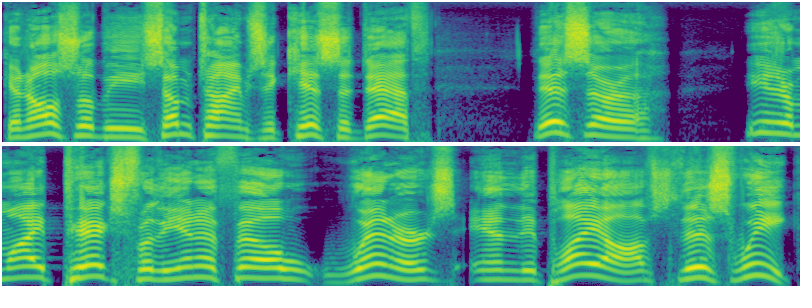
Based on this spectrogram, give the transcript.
can also be sometimes a kiss of death. This are these are my picks for the NFL winners in the playoffs this week.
